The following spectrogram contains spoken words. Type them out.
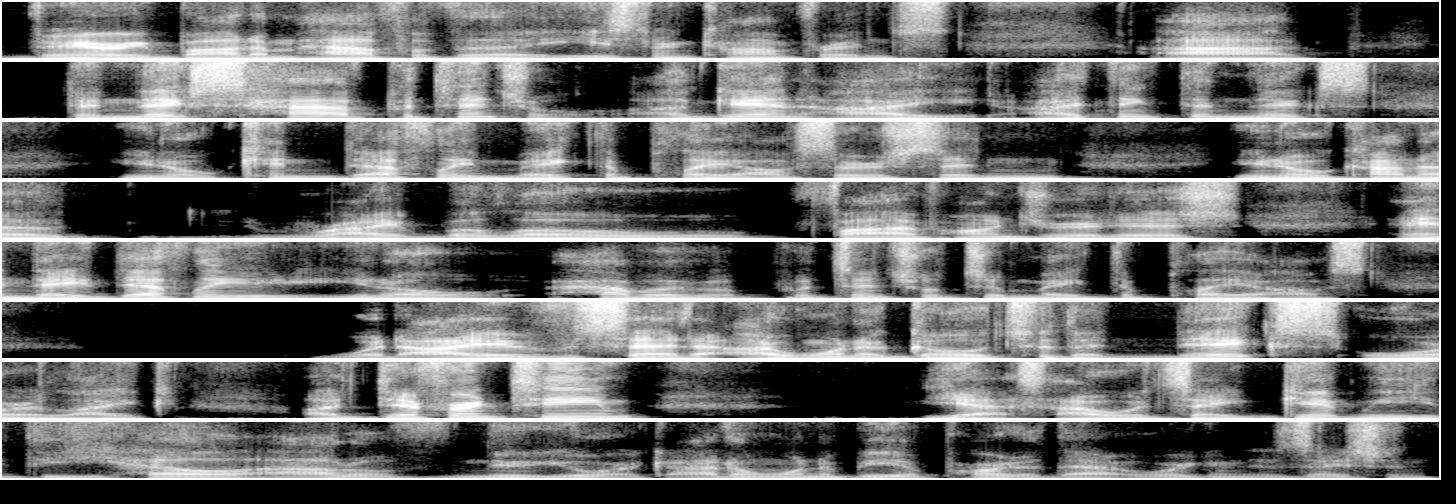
very bottom half of the Eastern Conference. Uh, the Knicks have potential. Again, I I think the Knicks, you know, can definitely make the playoffs. They're sitting, you know, kind of right below 500 ish, and they definitely, you know, have a potential to make the playoffs would I have said I want to go to the Knicks or like a different team? Yes, I would say get me the hell out of New York. I don't want to be a part of that organization.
